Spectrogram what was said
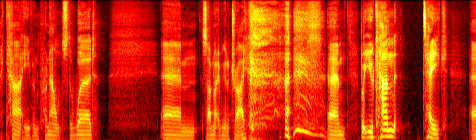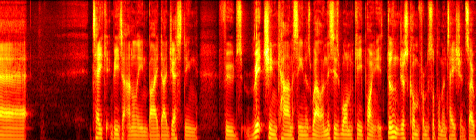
I can't even pronounce the word, um, so I'm not even going to try. um, but you can take uh, take beta alanine by digesting foods rich in carnosine as well. And this is one key point: it doesn't just come from supplementation. So,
